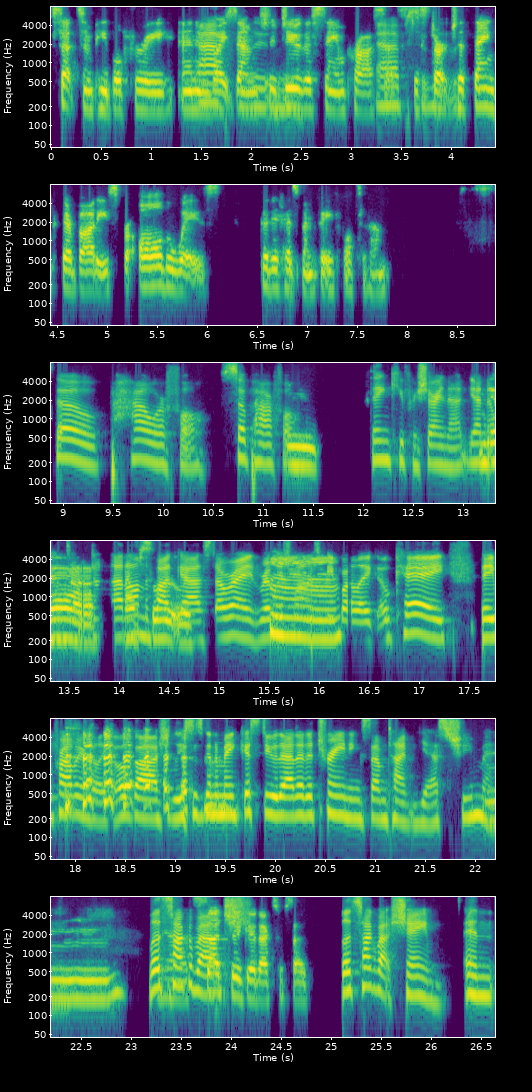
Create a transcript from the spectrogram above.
set some people free and invite Absolutely. them to do the same process Absolutely. to start to thank their bodies for all the ways that it has been faithful to them so powerful so powerful mm. Thank you for sharing that. Yeah, no yeah, one's ever done that absolutely. on the podcast. All right. Revelation hmm. people are like, okay. They probably are like, oh gosh, Lisa's going to make us do that at a training sometime. Yes, she may. Mm. Let's yeah, talk about such a good exercise let's talk about shame and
